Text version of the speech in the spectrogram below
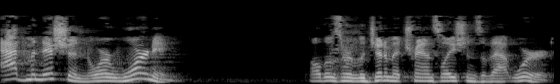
admonition or warning. All those are legitimate translations of that word.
